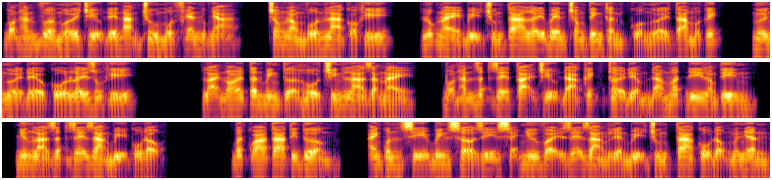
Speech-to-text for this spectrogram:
Bọn hắn vừa mới chịu đến nạn trù một phen nhục nhã, trong lòng vốn là có khí, lúc này bị chúng ta lấy bên trong tinh thần của người ta một kích, người người đều cố lấy dũng khí. Lại nói tân binh tựa hồ chính là dạng này, bọn hắn rất dễ tại chịu đả kích thời điểm đã mất đi lòng tin, nhưng là rất dễ dàng bị cổ động. Bất quá ta tin tưởng anh quân sĩ binh sở dĩ sẽ như vậy dễ dàng liền bị chúng ta cổ động nguyên nhân,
